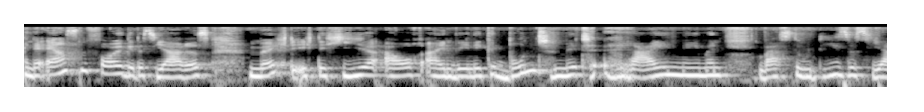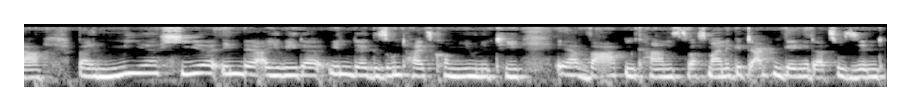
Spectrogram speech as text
In der ersten Folge des Jahres möchte ich dich hier auch ein wenig bunt mit reinnehmen, was du dieses Jahr bei mir hier in der Ayurveda, in der Gesundheitscommunity erwarten kannst, was meine Gedankengänge dazu sind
